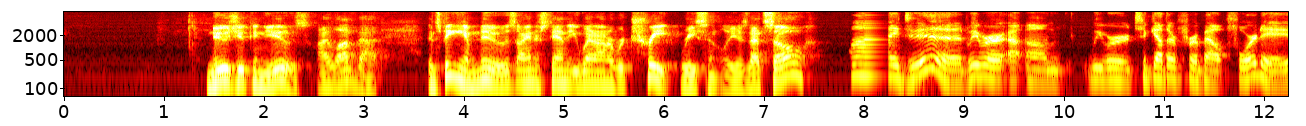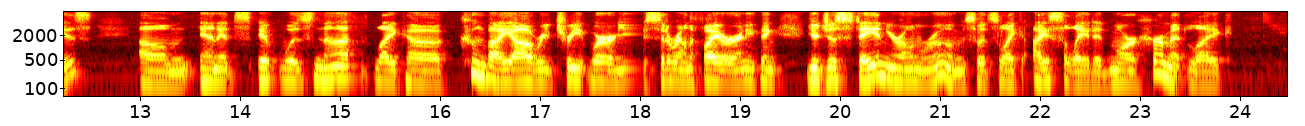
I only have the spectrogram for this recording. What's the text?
news you can use. I love that. And speaking of news, I understand that you went on a retreat recently. Is that so? I did. We were uh, um, we were together for about four days, um, and it's it was not like a kumbaya retreat where you sit around the fire or anything. You just stay in your own room, so it's like isolated, more hermit like.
